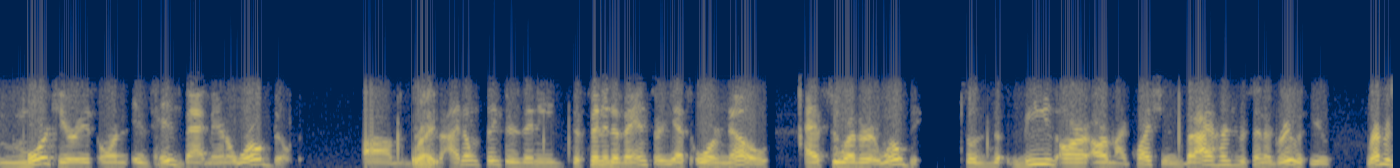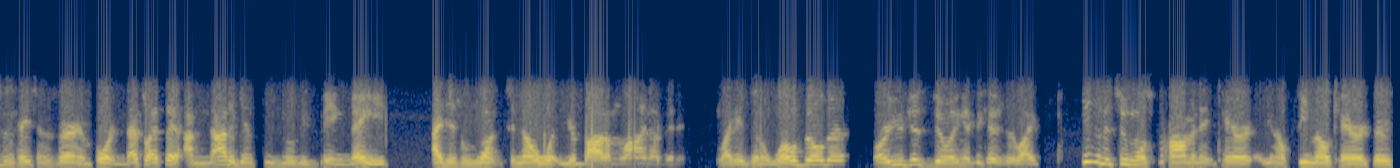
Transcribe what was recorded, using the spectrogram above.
more curious on is his Batman a world builder? Um, because Right. I don't think there's any definitive answer, yes or no, as to whether it will be. So th- these are are my questions, but I 100% agree with you. Representation is very important. That's why I said I'm not against these movies being made. I just want to know what your bottom line of it is. Like, is it a world builder, or are you just doing it because you're like, these are the two most prominent char- you know, female characters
